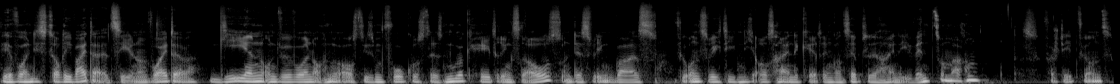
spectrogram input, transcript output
wir wollen die Story weitererzählen und weitergehen und wir wollen auch nur aus diesem Fokus des nur Caterings raus. Und deswegen war es für uns wichtig, nicht aus Heine Catering Konzepte der Heine Event zu machen. Das versteht für uns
